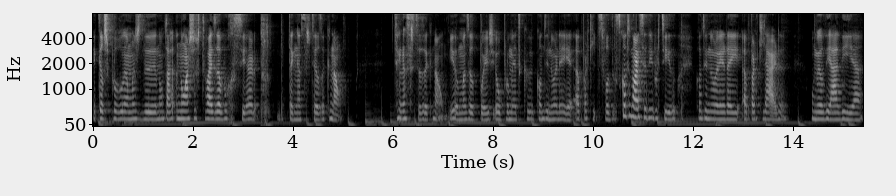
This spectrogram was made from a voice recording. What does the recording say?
aqueles problemas de não, tá, não achas que te vais aborrecer, tenho a certeza que não. Tenho a certeza que não. Eu, mas eu depois, eu prometo que continuarei a partilhar. Se, for, se continuar a ser divertido, continuarei a partilhar o meu dia a dia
